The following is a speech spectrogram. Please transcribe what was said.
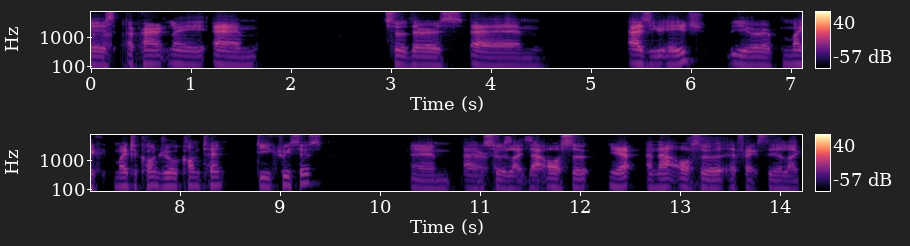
Uh-huh, is uh-huh. apparently um so there's um as you age your mi- mitochondrial content decreases um and so like that also yeah and that also affects the like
